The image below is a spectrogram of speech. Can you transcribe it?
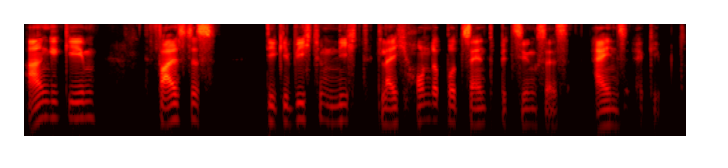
angegeben, falls das die Gewichtung nicht gleich 100% bzw. 1 ergibt.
